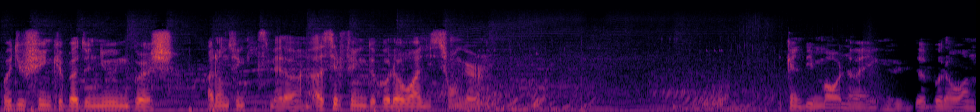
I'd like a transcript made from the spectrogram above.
What do you think about the new ink brush? I don't think it's meta. I still think the Bowler one is stronger. It can be more annoying with the Bowler one.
